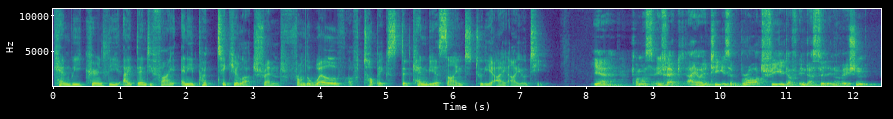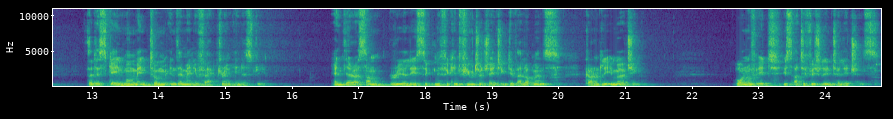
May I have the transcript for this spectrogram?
Can we currently identify any particular trend from the wealth of topics that can be assigned to the IIoT? Yeah, Thomas. In fact, IoT is a broad field of industrial innovation that has gained momentum in the manufacturing industry. And there are some really significant future changing developments currently emerging. One of it is artificial intelligence.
